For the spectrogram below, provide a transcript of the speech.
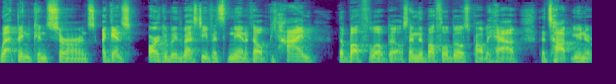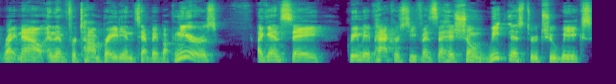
weapon concerns against arguably the best defense in the NFL behind the Buffalo Bills. And the Buffalo Bills probably have the top unit right now. And then for Tom Brady and the Tampa Bay Buccaneers against a Green Bay Packers defense that has shown weakness through two weeks,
